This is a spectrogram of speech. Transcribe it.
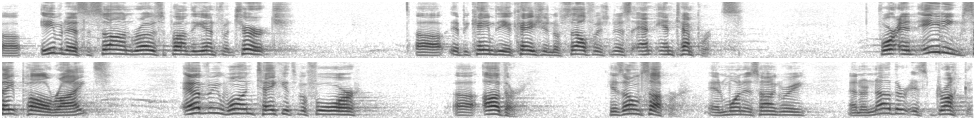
Uh, even as the sun rose upon the infant church, uh, it became the occasion of selfishness and intemperance. For in eating, St. Paul writes, everyone taketh before uh, other his own supper, and one is hungry, and another is drunken.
